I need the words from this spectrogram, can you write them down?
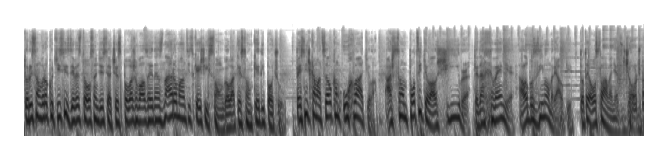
ktorý som v roku 1986 považoval za jeden z najromantickejších songov, aké som kedy počul. Pesnička ma celkom uchvátila, až som pocitoval Shiver, teda chvenie, alebo zimomriavky. Toto je oslávenec George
